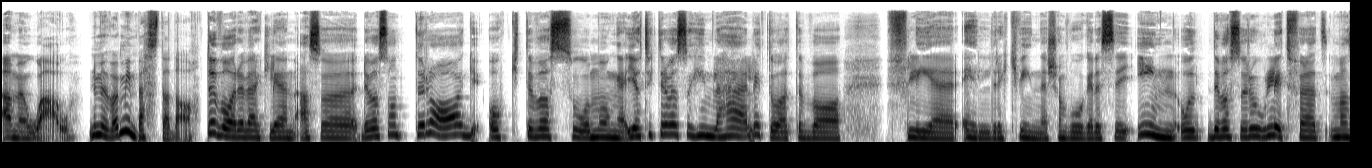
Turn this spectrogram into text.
Ja, men wow. Nej, men det var min bästa dag. Det var det verkligen, alltså det var sånt drag och det var så många, jag tyckte det var så himla härligt då att det var fler äldre kvinnor som vågade sig in och det var så roligt för att man,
